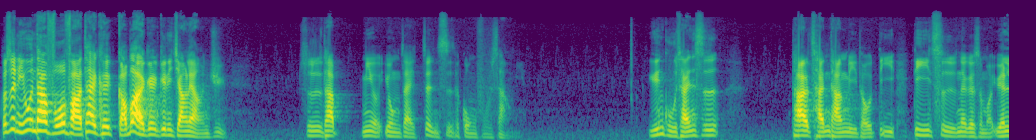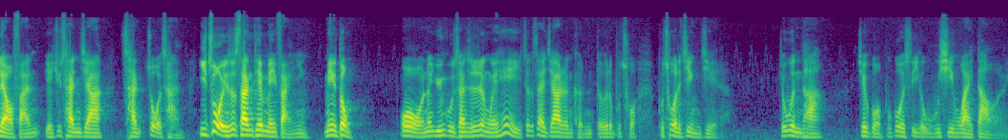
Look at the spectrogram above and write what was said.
可是你问他佛法，他也可以，搞不好还可以跟你讲两句。是不是他没有用在正式的功夫上面。云谷禅师，他禅堂里头第第一次那个什么袁了凡也去参加禅坐禅，一坐也是三天没反应，没有动。哦，那云谷禅师认为，嘿，这个在家人可能得了不错不错的境界了，就问他，结果不过是一个无心外道而已，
